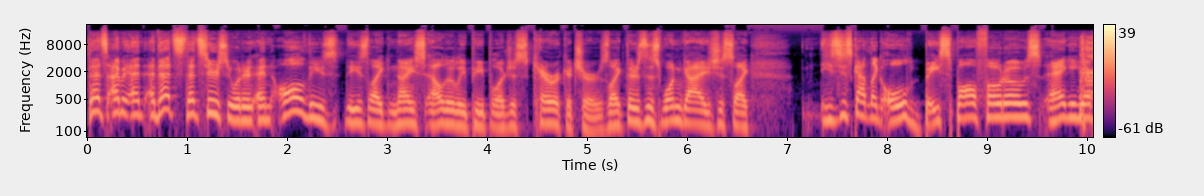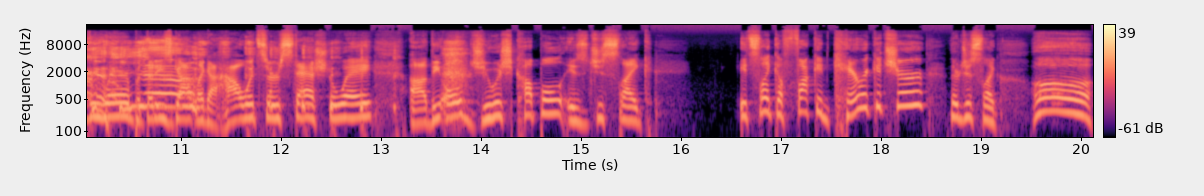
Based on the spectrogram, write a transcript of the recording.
That's I mean that's that's seriously what it and all these these like nice elderly people are just caricatures. Like there's this one guy who's just like he's just got like old baseball photos hanging everywhere, but then he's got like a howitzer stashed away. Uh, the old Jewish couple is just like it's like a fucking caricature. They're just like, oh,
